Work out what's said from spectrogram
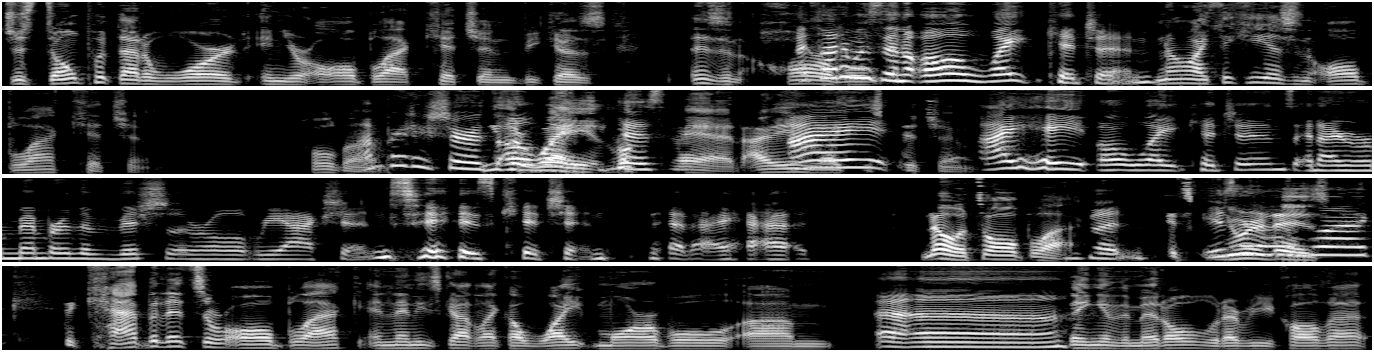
Just don't put that award in your all black kitchen because it isn't I thought it was an all white kitchen. No, I think he has an all black kitchen. Hold on. I'm pretty sure it's Either all way, white it looks bad. I didn't like his kitchen. I hate all white kitchens, and I remember the visceral reaction to his kitchen that I had. No, it's all black. But It's is you know it all is. black? The cabinets are all black, and then he's got like a white marble um Uh, thing in the middle, whatever you call that,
